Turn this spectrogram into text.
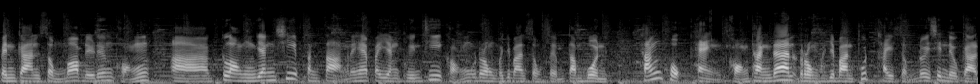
เป็นการส่งมอบในเรื่องของอกล่องยังชีพต่างๆนะฮะไปยังพื้นที่ของโรงพยาบาลส่งเสริมตำบล ทั้ง 6 แห่งของทางด้านโรงพยาบาลพุทธไทยสงฆ์ด้วยเช่นเดียวกัน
